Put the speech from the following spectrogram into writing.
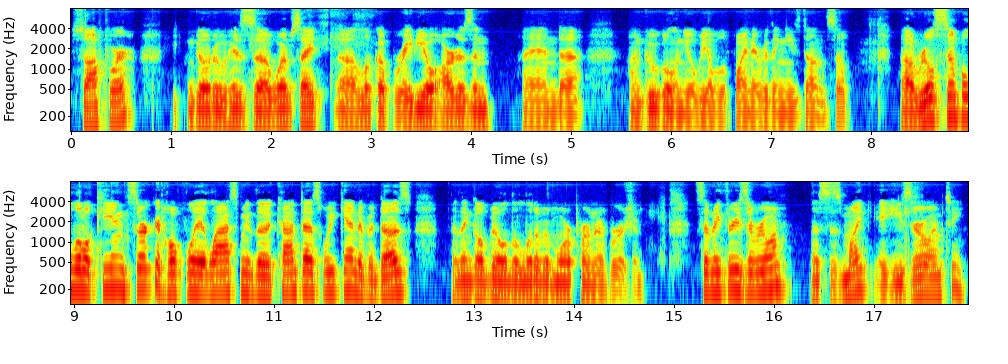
software. You can go to his uh, website, uh, look up Radio Artisan, and uh, on Google, and you'll be able to find everything he's done. So, a real simple little keying circuit. Hopefully, it lasts me the contest weekend. If it does, I think I'll build a little bit more permanent version. 73s, everyone. This is Mike, AE0MT.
